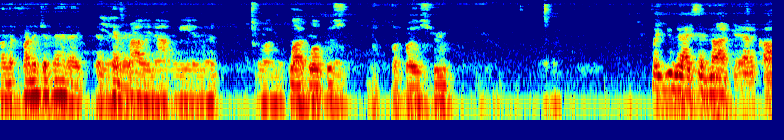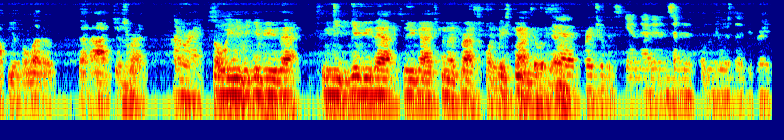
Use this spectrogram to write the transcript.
on the frontage of that? I- I Yeah, can't there's remember. probably knotweed in the, along black locust up by the street. But you guys have not had a copy of the letter that I just read. Correct. So we need to give you that, we need to give you that so you guys can address what you Respond can. to it, yeah. Yeah, Rachel would scan that in and send it over to us, that'd be great.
